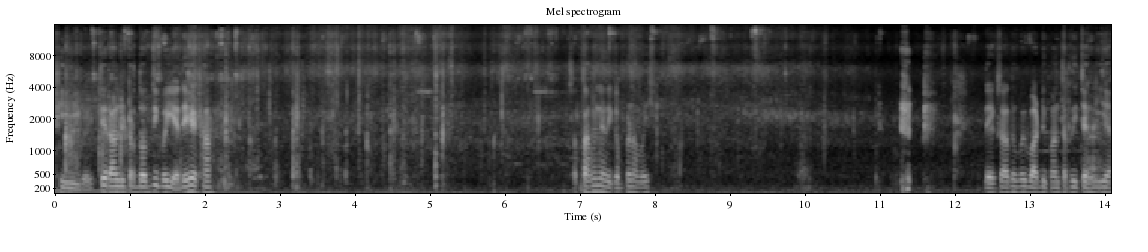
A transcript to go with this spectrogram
ਠੀਕ ਹੈ ਜੀ 13 ਲੀਟਰ ਦੁੱਧ ਦੀ ਬਈ ਇਹਦੇ ਹੇਠਾਂ। ਸੱਤਾਂ ਮਹੀਨਿਆਂ ਦੀ ਗੱਭਣਾ ਬਾਈ। ਦੇਖ ਸਕਦੇ ਹੋ ਬਈ ਬਾਡੀ ਪੰਤਰ ਦੀ ਚੰਗੀ ਆ।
